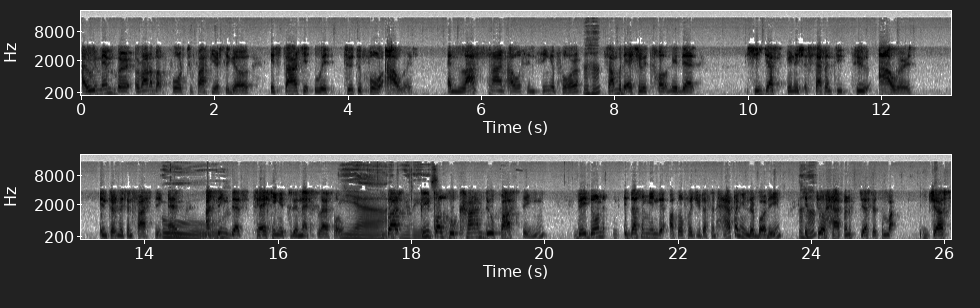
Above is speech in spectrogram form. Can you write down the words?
I remember around about four to five years ago, it started with two to four hours. And last time I was in Singapore, somebody actually told me that she just finished a 72 hours intermittent fasting. And I think that's taking it to the next level. Yeah. But really is. people who can't do fasting, they don't. It doesn't mean that autophagy doesn't happen in their body. Uh-huh. It still happens, just as a, mu- just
